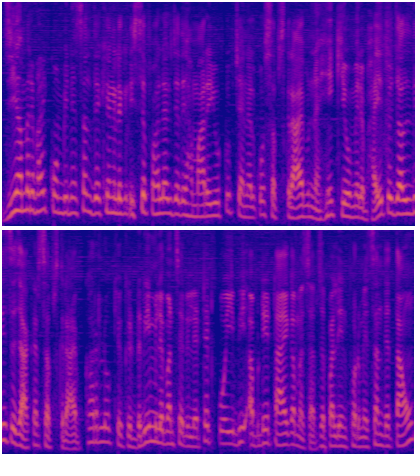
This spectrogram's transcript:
जी हाँ मेरे भाई कॉम्बिनेशन देखेंगे, लेकिन इससे पहले यदि हमारे यूट्यूब चैनल को सब्सक्राइब नहीं किए हो मेरे भाई तो जल्दी से जाकर सब्सक्राइब कर लो, क्योंकि ड्रीम इलेवन से रिलेटेड कोई भी अपडेट आएगा, मैं सबसे पहले इन्फॉर्मेशन देता हूँ।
